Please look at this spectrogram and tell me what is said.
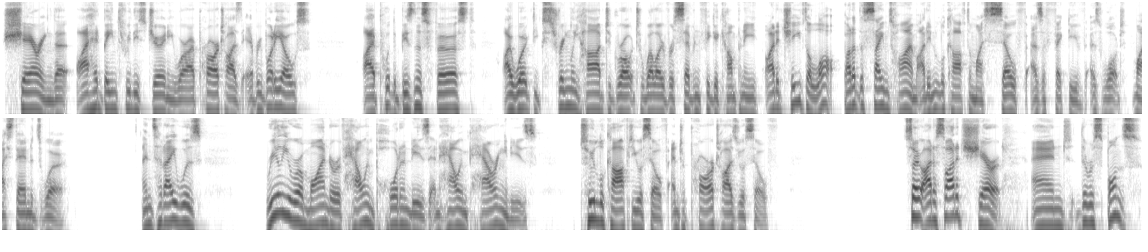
sharing that I had been through this journey where I prioritized everybody else. I put the business first. I worked extremely hard to grow it to well over a seven figure company. I'd achieved a lot, but at the same time, I didn't look after myself as effective as what my standards were. And today was really a reminder of how important it is and how empowering it is to look after yourself and to prioritize yourself. So I decided to share it, and the response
